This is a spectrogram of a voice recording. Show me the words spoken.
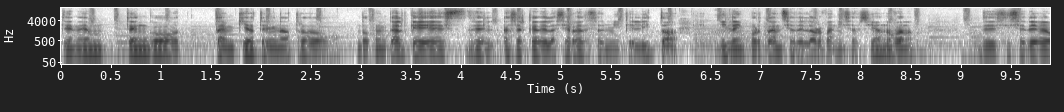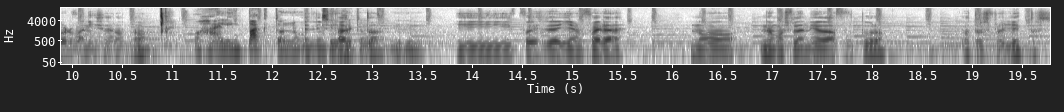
tenem- tengo, también quiero terminar otro documental que es del- acerca de la Sierra de San Miguelito y la importancia de la urbanización, o bueno, de si se debe urbanizar o no, Ojalá, el impacto, ¿no? el Sí, impacto. y pues de ahí en fuera no, no hemos planeado a futuro otros proyectos.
